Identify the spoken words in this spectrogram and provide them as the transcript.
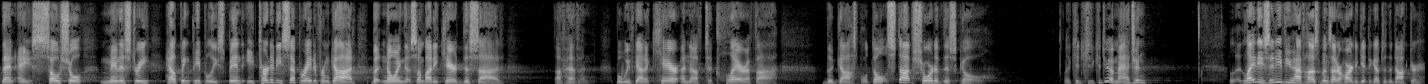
than a social ministry helping people spend eternity separated from God, but knowing that somebody cared this side of heaven but we've got to care enough to clarify the gospel. Don't stop short of this goal. Could, could you imagine? Ladies, any of you have husbands that are hard to get to go to the doctor?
